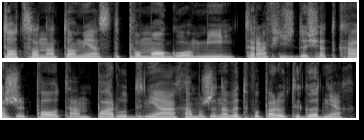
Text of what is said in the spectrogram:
To, co natomiast pomogło mi trafić do siatkarzy po tam paru dniach, a może nawet po paru tygodniach,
